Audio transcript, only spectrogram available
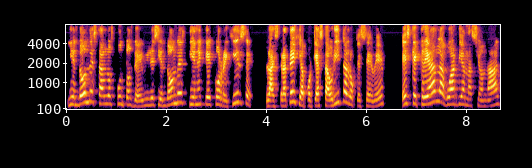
y en dónde están los puntos débiles y en dónde tiene que corregirse la estrategia, porque hasta ahorita lo que se ve es que crear la Guardia Nacional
